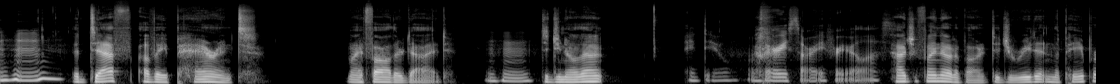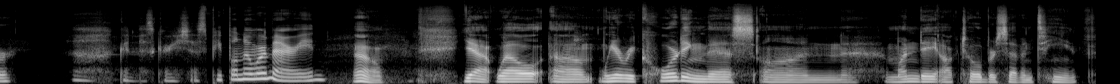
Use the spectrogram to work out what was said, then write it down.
Mm-hmm. The death of a parent. My father died. Mm-hmm. Did you know that? I do. I'm very sorry for your loss. How'd you find out about it? Did you read it in the paper? Oh, goodness gracious. People know we're married. Oh, yeah. Well, um, we are recording this on Monday, October 17th,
